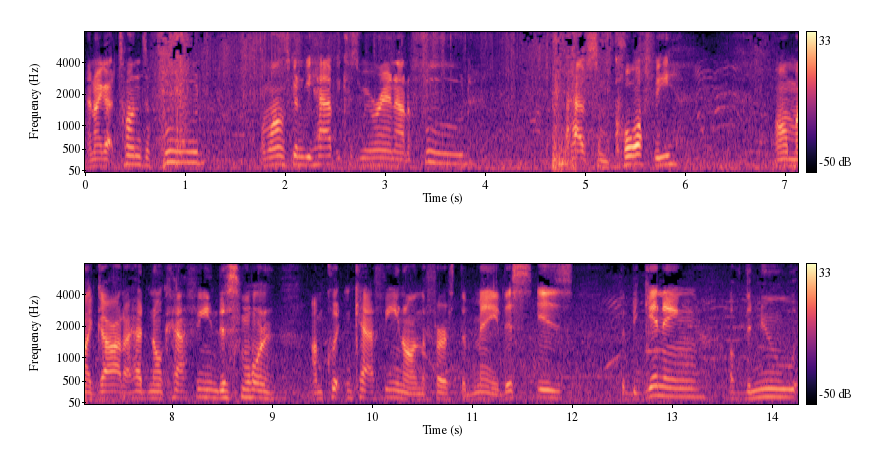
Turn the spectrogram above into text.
And I got tons of food. My mom's gonna be happy because we ran out of food. I have some coffee. Oh my god, I had no caffeine this morning. I'm quitting caffeine on the 1st of May. This is the beginning of the new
